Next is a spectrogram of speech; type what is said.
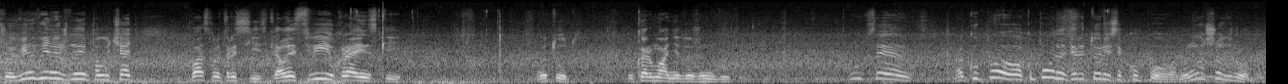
що він винужений отримати паспорт російський, але свій український отут, у кармані має бути. Ну, це окупована, територія окупована. Ну що зробиш?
